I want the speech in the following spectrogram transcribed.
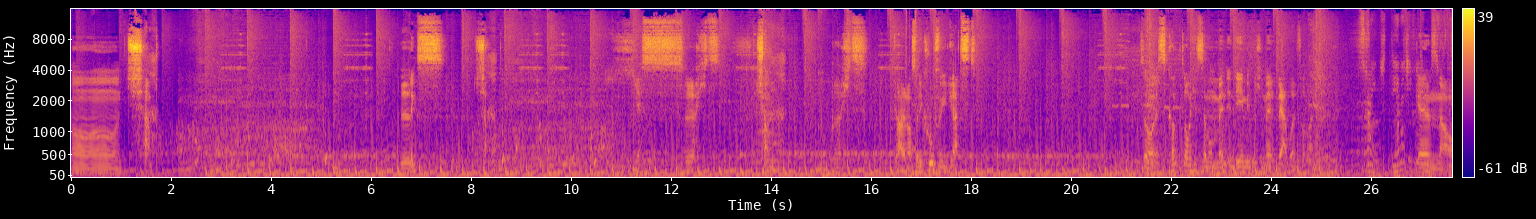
Und jump. Links. Yes. Rechts. Jump. Rechts. Gerade noch so die Kufe gekratzt. So, es kommt, glaube ich, jetzt der Moment, in dem ich mich in einen Werwolf verwandle. Genau.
